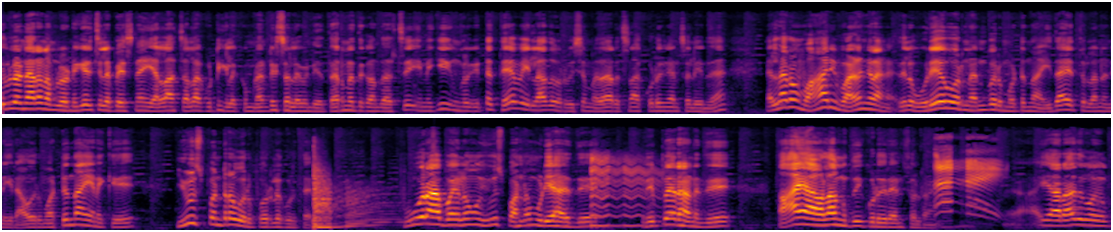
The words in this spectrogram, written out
இவ்வளோ நேரம் நம்மளோட நிகழ்ச்சியில் பேசின எல்லா செல்லா குட்டிகளுக்கும் நன்றி சொல்ல வேண்டிய தருணத்துக்கு வந்தாச்சு. இன்றைக்கி உங்கள்கிட்ட தேவையில்லாத ஒரு விஷயம் எதாவது இருந்துச்சுன்னா கொடுங்கன்னு சொல்லியிருந்தேன். எல்லாரும் வாரி வழங்குறாங்க. இதில் ஒரே ஒரு நண்பர் மட்டும்தான். இதாயத்துள்ளான்னு நினைக்கிறேன். அவர் மட்டும்தான் எனக்கு யூஸ் பண்ணுற ஒரு பொருளை கொடுத்தாரு. பூரா பயலும் யூஸ் பண்ண முடியாது. ரிப்பேர் ஆனது. ஆயாவெல்லாம் அவங்க தூக்கி கொடுக்குறேன்னு சொல்கிறாங்க யாராவது கொஞ்சம்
